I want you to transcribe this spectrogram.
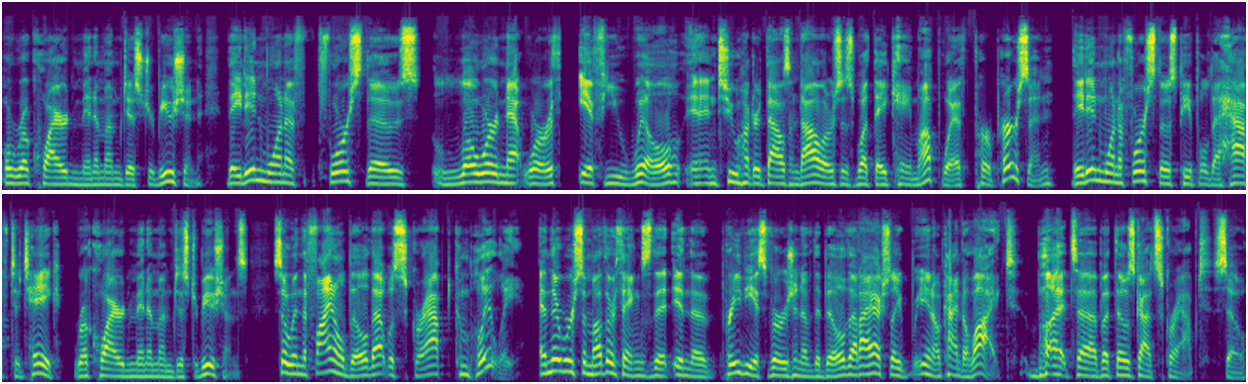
a required minimum distribution. They didn't want to force those lower net worth, if you will, and $200,000 is what they came up with per person. They didn't want to force those people to have to take required minimum distributions. So in the final bill, that was scrapped completely. And there were some other things that in the previous version of the bill that I actually, you know, kind of liked, but uh, but those got scrapped. So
